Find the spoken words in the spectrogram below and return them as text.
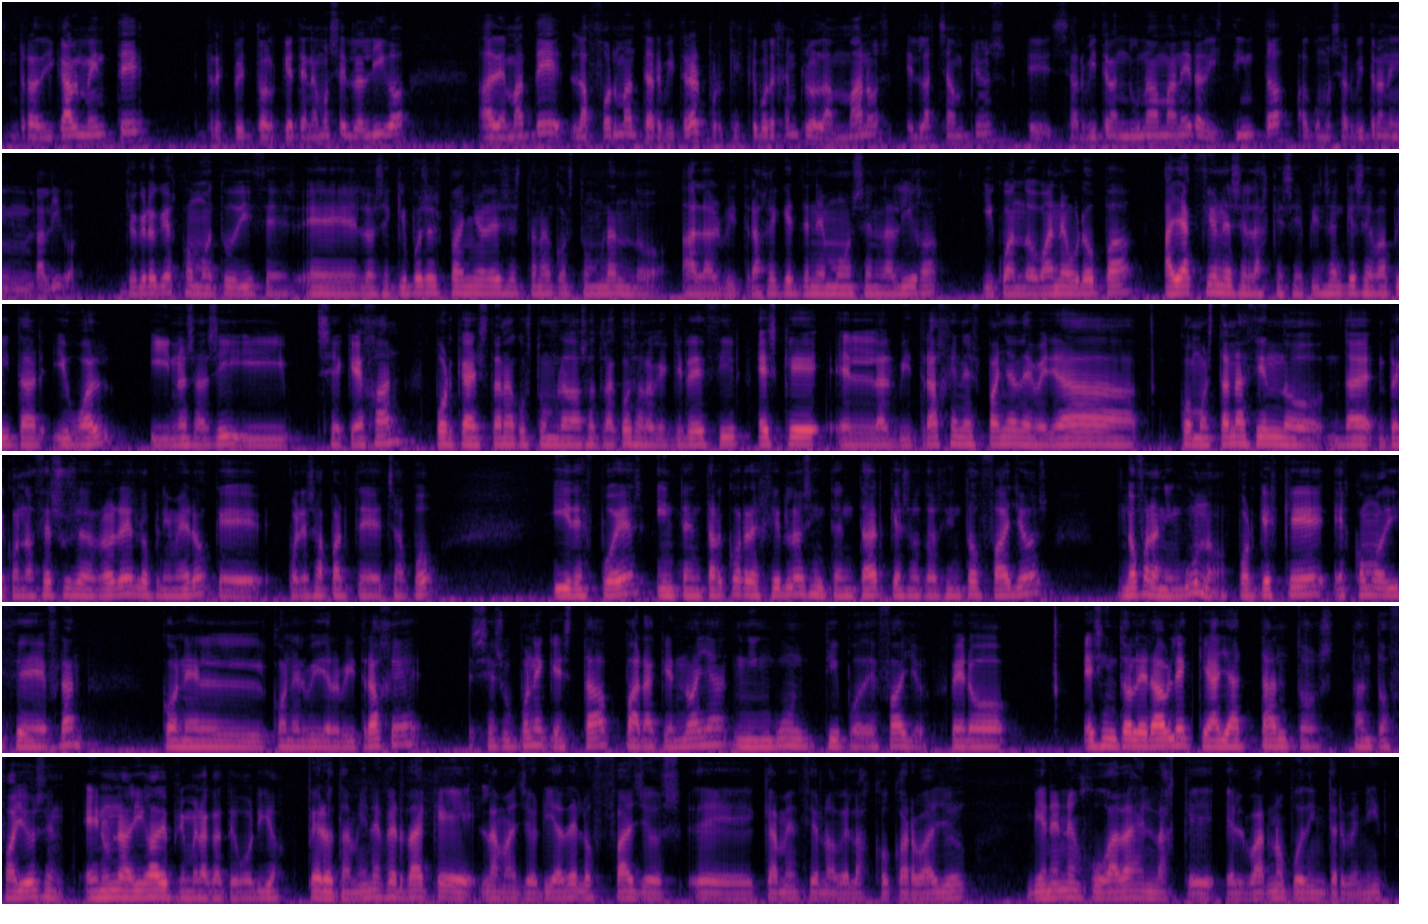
radicalmente respecto al que tenemos en la liga además de la forma de arbitrar, porque es que, por ejemplo, las manos en las Champions eh, se arbitran de una manera distinta a como se arbitran en la Liga. Yo creo que es como tú dices, eh, los equipos españoles están acostumbrando al arbitraje que tenemos en la Liga y cuando van a Europa hay acciones en las que se piensan que se va a pitar igual y no es así y se quejan porque están acostumbrados a otra cosa. Lo que quiere decir es que el arbitraje en España debería, como están haciendo, reconocer sus errores, lo primero, que por esa parte chapó, y después intentar corregirlos, intentar que esos 200 fallos no fueran ninguno, porque es que es como dice Fran, con el, con el videoarbitraje se supone que está para que no haya ningún tipo de fallo, pero es intolerable que haya tantos, tantos fallos en, en, una liga de primera categoría. Pero también es verdad que la mayoría de los fallos eh, que ha mencionado Velasco Carballo vienen en jugadas en las que el VAR no puede intervenir.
